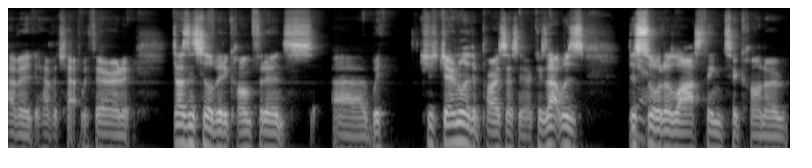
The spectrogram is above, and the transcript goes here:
have a have a chat with her, and it does instill a bit of confidence uh, with just generally the process now because that was the Yeah. sort of last thing to kind of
